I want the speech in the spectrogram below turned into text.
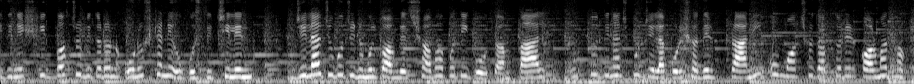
এদিনে শীতবস্ত্র বিতরণ অনুষ্ঠানে উপস্থিত ছিলেন জেলা যুব তৃণমূল কংগ্রেস সভাপতি গৌতম পাল, উত্তর দিনাজপুর জেলা পরিষদের প্রাণী ও মৎস্য দপ্তরের কর্মাধ্যক্ষ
